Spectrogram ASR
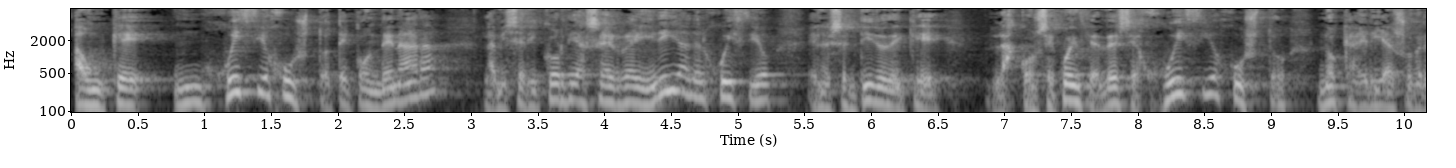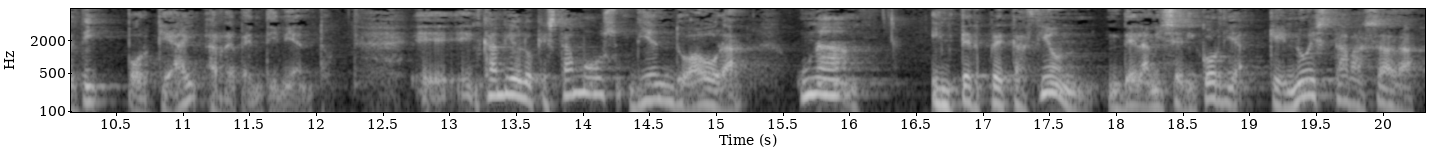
aunque un juicio justo te condenara, la misericordia se reiría del juicio en el sentido de que las consecuencias de ese juicio justo no caerían sobre ti porque hay arrepentimiento. Eh, en cambio, lo que estamos viendo ahora, una interpretación de la misericordia que no está basada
